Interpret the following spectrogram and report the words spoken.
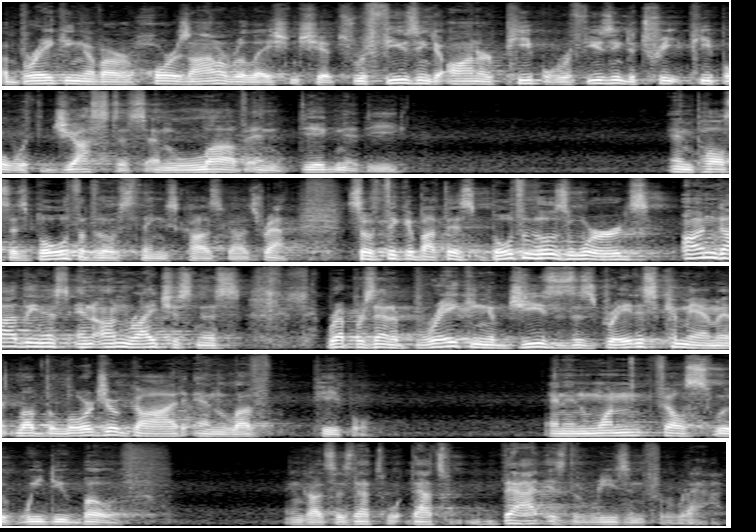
a breaking of our horizontal relationships, refusing to honor people, refusing to treat people with justice and love and dignity. And Paul says both of those things cause God's wrath. So think about this both of those words, ungodliness and unrighteousness, represent a breaking of Jesus' greatest commandment love the Lord your God and love people. And in one fell swoop, we do both. And God says that's, that's, that is the reason for wrath.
